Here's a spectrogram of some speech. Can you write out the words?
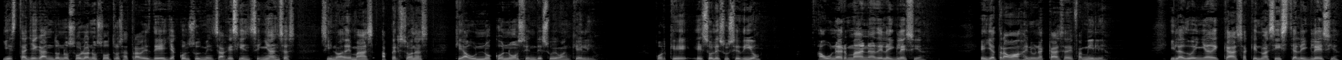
y está llegando no solo a nosotros a través de ella con sus mensajes y enseñanzas, sino además a personas que aún no conocen de su evangelio. Porque eso le sucedió a una hermana de la iglesia. Ella trabaja en una casa de familia y la dueña de casa que no asiste a la iglesia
